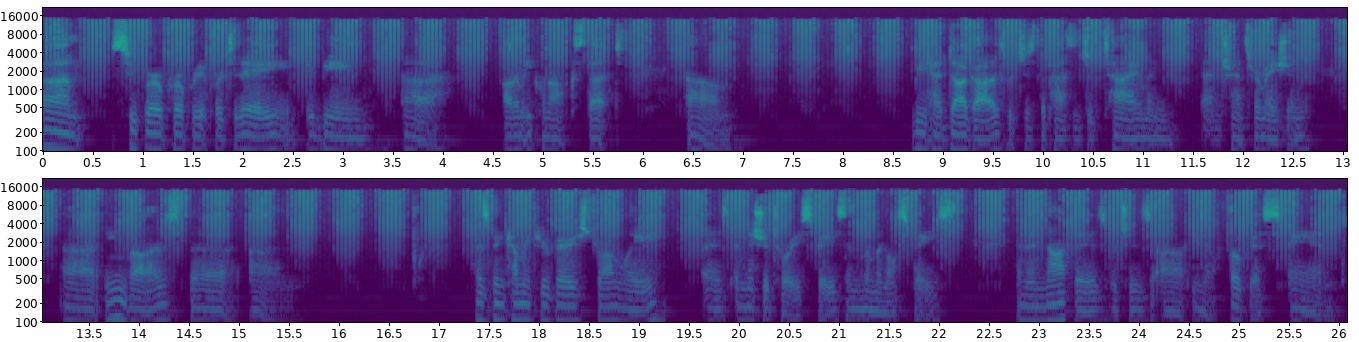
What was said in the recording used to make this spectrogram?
um, super appropriate for today, it being uh, autumn equinox, that um, we had Dagaz, which is the passage of time and, and transformation. Uh, the um, has been coming through very strongly as initiatory space and liminal space, and then Nauthiz, which is uh, you know focus and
